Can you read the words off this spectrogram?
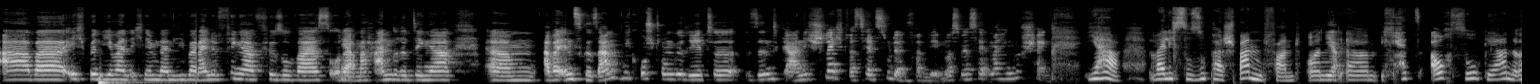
Aber ich bin jemand, ich nehme dann lieber meine Finger für sowas oder mache andere Dinge. Ähm, aber insgesamt Mikrostromgeräte sind gar nicht schlecht. Was hältst du denn von denen? Du hast mir das ja immerhin geschenkt. Ja, weil ich es so super spannend fand. Und ähm, ich hätte es auch so gerne.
